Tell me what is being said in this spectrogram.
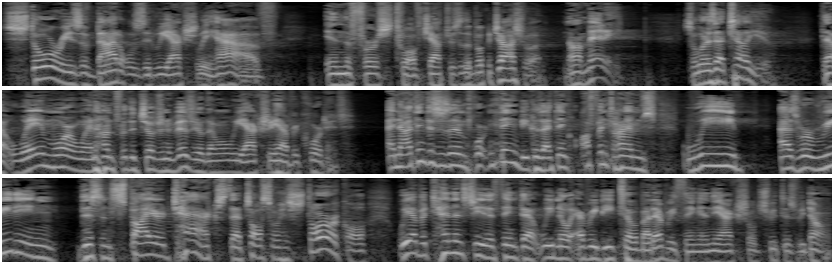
stories of battles did we actually have in the first 12 chapters of the book of Joshua? Not many. So what does that tell you? That way more went on for the children of Israel than what we actually have recorded. And I think this is an important thing because I think oftentimes we, as we're reading this inspired text that's also historical, we have a tendency to think that we know every detail about everything and the actual truth is we don't.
